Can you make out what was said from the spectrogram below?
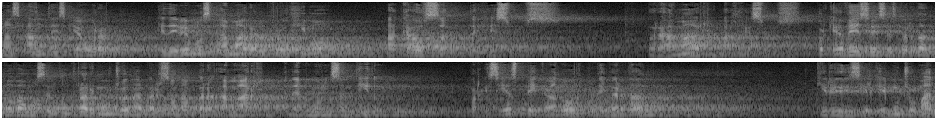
más antes que ahora, que debemos amar al prójimo a causa de Jesús, para amar a Jesús. Porque a veces es verdad, no vamos a encontrar mucho en la persona para amar en algún sentido. Porque si es pecador de verdad, quiere decir que hay mucho mal,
